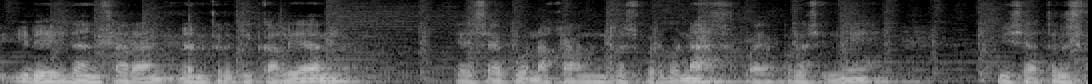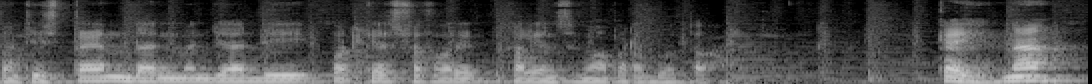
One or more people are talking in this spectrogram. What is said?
ide dan saran dan kritik kalian ya saya pun akan terus berbenah supaya proses ini bisa terus konsisten dan menjadi podcast favorit kalian semua para boto. Oke, nah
